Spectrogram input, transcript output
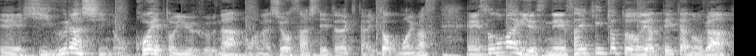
えー、日暮らしの声という風なお話をさせていただきたいと思います。えー、その前にですね、最近ちょっとやっていたのが、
